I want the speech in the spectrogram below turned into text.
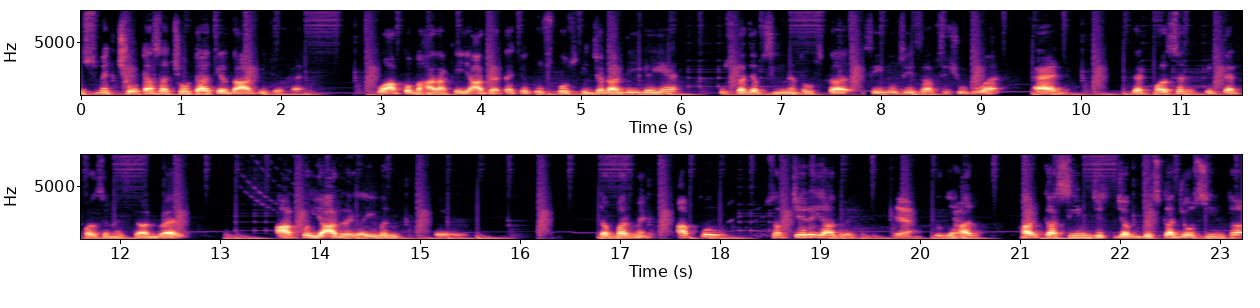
उसमें छोटा सा छोटा किरदार भी जो है वो आपको बाहर आके याद रहता है क्योंकि उसको उसकी जगह दी गई है उसका जब सीन है तो उसका सीन उसी हिसाब से शूट हुआ है and that person if that person has done well आपको याद रहेगा इवन टब्बर में आपको सब चेहरे याद रहेंगे yeah. क्योंकि हर हर का सीन जिस जब जिसका जो सीन था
